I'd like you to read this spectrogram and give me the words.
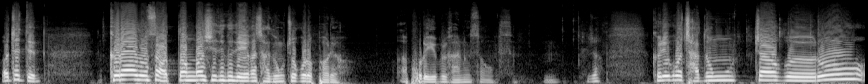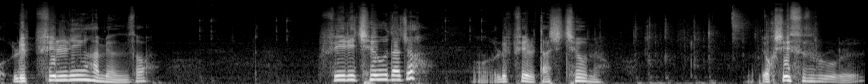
어쨌든 그런 옷은 어떤 것이든 근데 얘가 자동적으로 버려. 앞으로 입을 가능성 없음. 음, 그죠? 그리고 자동적으로 리필링 하면서 필이 채우다죠? 어, 리필 다시 채우며. 역시 스스로를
